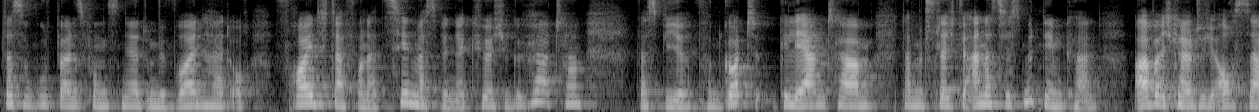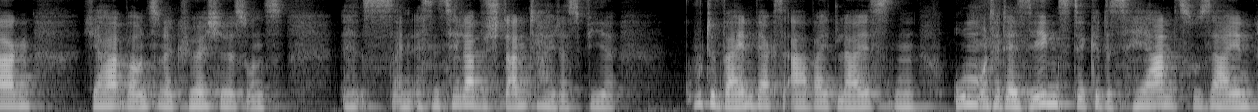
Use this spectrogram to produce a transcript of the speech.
das so gut bei uns funktioniert. Und wir wollen halt auch freudig davon erzählen, was wir in der Kirche gehört haben, was wir von Gott gelernt haben, damit vielleicht wer anders das mitnehmen kann. Aber ich kann natürlich auch sagen, ja, bei uns in der Kirche ist uns ist ein essentieller Bestandteil, dass wir gute Weinbergsarbeit leisten, um unter der Segensdecke des Herrn zu sein,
